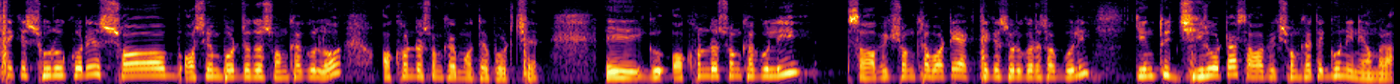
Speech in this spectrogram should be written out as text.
থেকে শুরু করে সব অসীম পর্যন্ত সংখ্যাগুলো অখণ্ড সংখ্যার মধ্যে পড়ছে। এই অখণ্ড সংখ্যাগুলি স্বাভাবিক সংখ্যা বটে এক থেকে শুরু করে সবগুলি, কিন্তু জিরোটা স্বাভাবিক সংখ্যাতে গুনিনি আমরা।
